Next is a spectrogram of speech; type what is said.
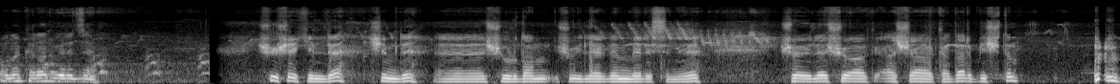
ona karar vereceğim. Şu şekilde şimdi e, şuradan şu ileriden berisini şöyle şu aşağı kadar biçtim.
